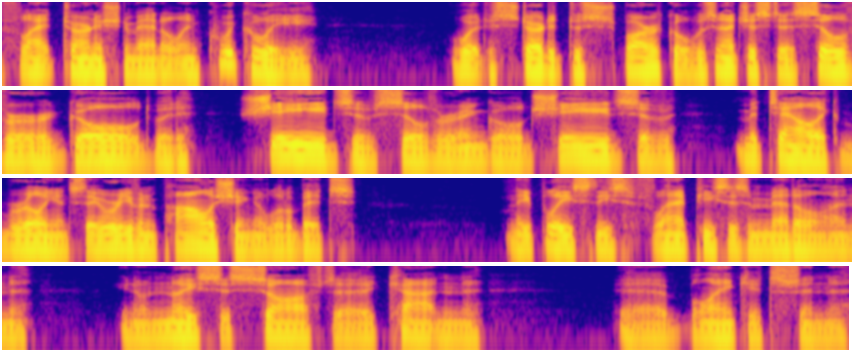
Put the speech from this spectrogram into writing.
flat tarnished metal, and quickly what started to sparkle was not just a silver or gold, but shades of silver and gold, shades of metallic brilliance. They were even polishing a little bit. They placed these flat pieces of metal on, you know, nice, soft uh, cotton uh, blankets, and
